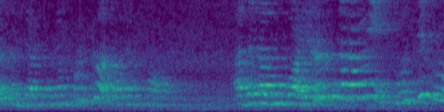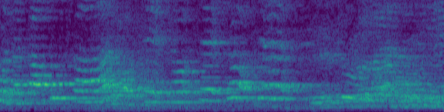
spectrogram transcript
tidak terjadi dengan perkara subhat. Ada lagu viral sekarang ni, mesti semua dah tahu kan? Cok cek, cok cek, cok cek. Itulah bunyi.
